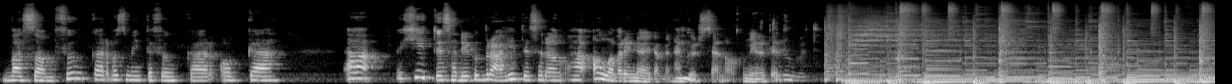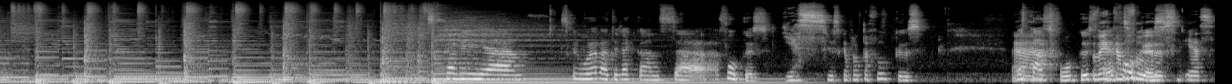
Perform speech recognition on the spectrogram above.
vad som funkar, vad som inte funkar och uh, ja, hittills har det gått bra. Hittills har, de, har alla varit nöjda med den här mm. kursen och communityt. Ska vi, uh, ska vi gå över till veckans uh, fokus? Yes, vi ska prata fokus. Veckans fokus Uh, veckans fokus. fokus yes.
